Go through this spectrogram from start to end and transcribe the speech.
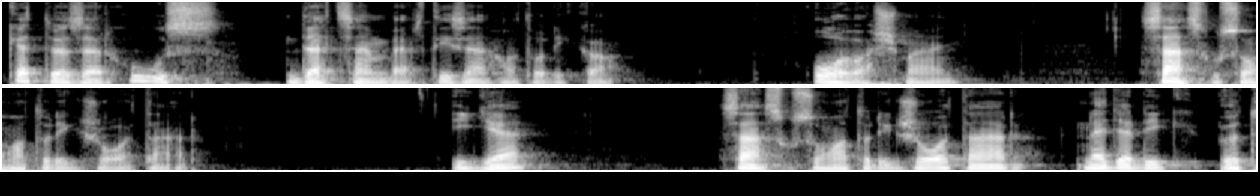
2020. december 16-a. Olvasmány. 126. Zsoltár. Ige. 126. Zsoltár, 4., 5.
